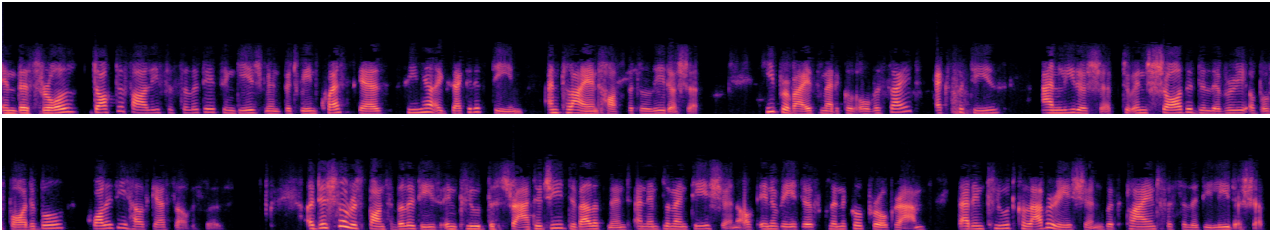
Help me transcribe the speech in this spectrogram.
In this role, Dr. Farley facilitates engagement between QuestCare's senior executive team and client hospital leadership. He provides medical oversight, expertise, and leadership to ensure the delivery of affordable, quality healthcare services. Additional responsibilities include the strategy, development, and implementation of innovative clinical programs that include collaboration with client facility leadership.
